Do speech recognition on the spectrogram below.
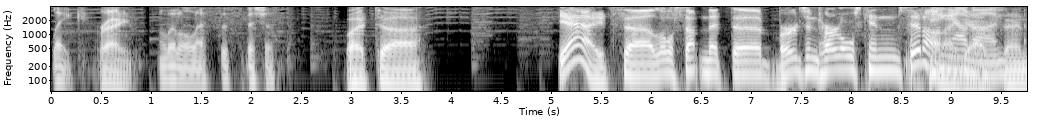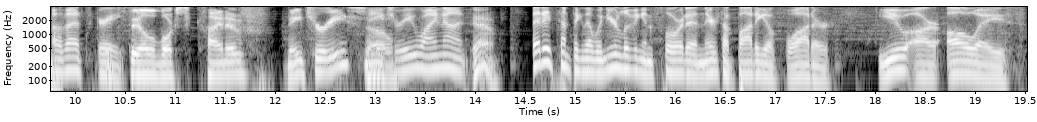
lake. Right. A little less suspicious. But uh, yeah, it's uh, a little something that the birds and turtles can sit on, Hang I out guess. on. And oh, that's great. It great. still looks kind of naturey. So Naturey, why not? yeah. That is something that when you're living in Florida and there's a body of water, you are always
